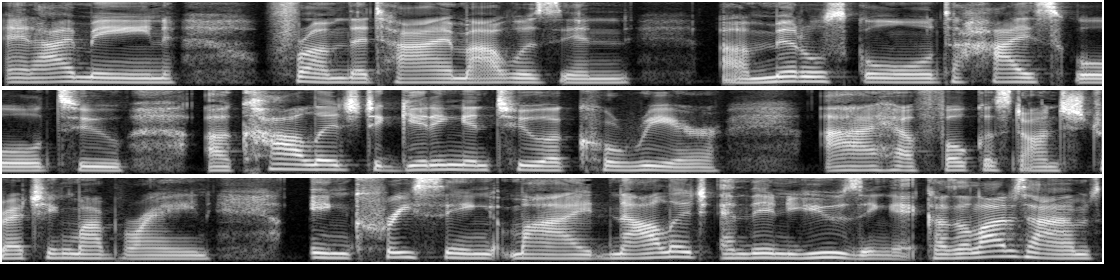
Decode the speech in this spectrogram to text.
And I mean, from the time I was in uh, middle school to high school to uh, college to getting into a career, I have focused on stretching my brain, increasing my knowledge, and then using it. Because a lot of times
